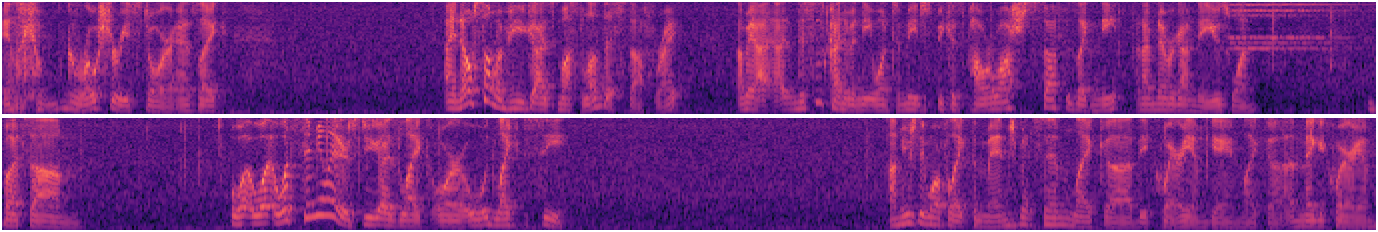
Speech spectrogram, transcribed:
in, like, a grocery store. It's, like I know some of you guys must love this stuff, right? I mean, I, I, this is kind of a neat one to me, just because power wash stuff is like neat, and I've never gotten to use one. But um, what what what simulators do you guys like or would like to see? I'm usually more for like the management sim, like uh, the aquarium game, like uh, a Mega Aquarium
